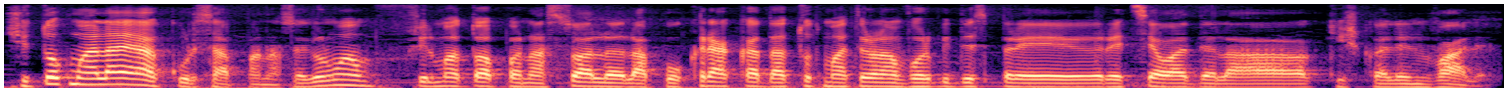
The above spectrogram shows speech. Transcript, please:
și tocmai la ea a curs apa nasoală. Eu nu am filmat o apă nasoală la Pocreaca, dar tot materialul am vorbit despre rețeaua de la Chișcălen Vale.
